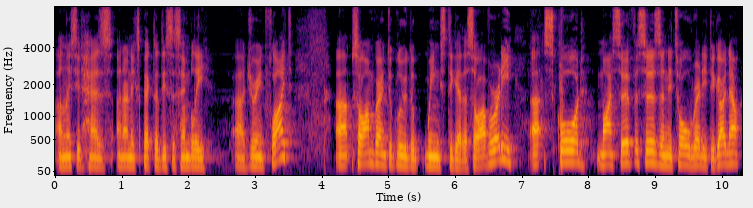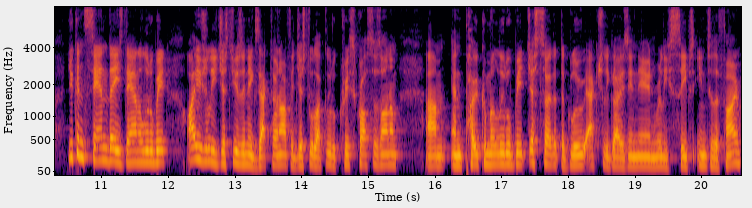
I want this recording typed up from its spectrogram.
unless it has an unexpected disassembly uh, during flight. Um, so I'm going to glue the wings together. So I've already uh, scored my surfaces and it's all ready to go. Now you can sand these down a little bit. I usually just use an X-Acto knife and just do like little crisscrosses on them um, and poke them a little bit just so that the glue actually goes in there and really seeps into the foam.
